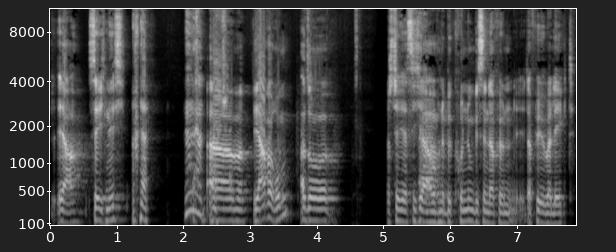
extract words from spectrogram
ja, sehe ich nicht. ähm, ja, warum? Also, da steht ja sicher ähm, auch eine Begründung ein bisschen dafür, dafür überlegt.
